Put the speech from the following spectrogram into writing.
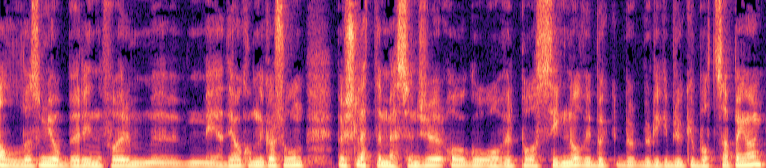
alle som jobber innenfor media og kommunikasjon, bør slette Messenger og gå over på Signal. Vi bur- bur- burde ikke bruke WhatsApp engang.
